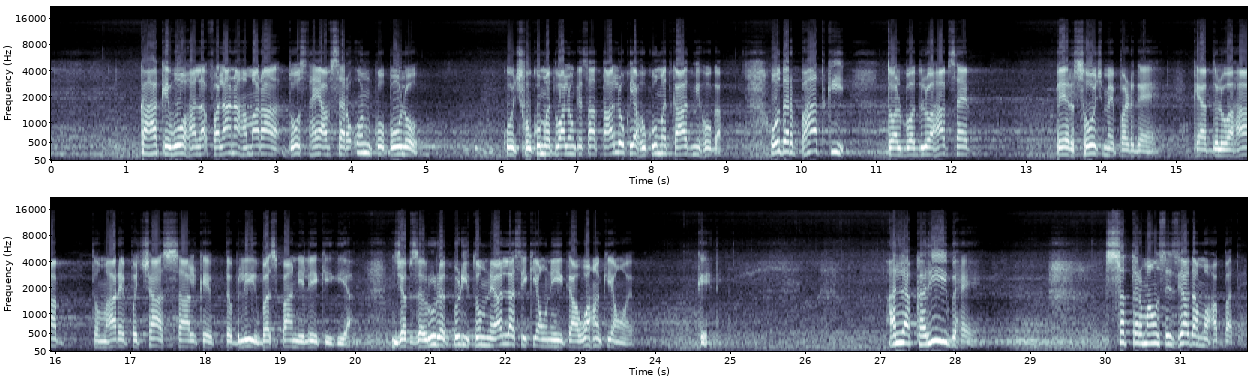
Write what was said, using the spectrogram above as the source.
कहा कि वो फलाना हमारा दोस्त है, अफसर, उनको बोलो। कुछ हुकूमत वालों के साथ ताल्लुक़ या हुकूमत का आदमी होगा। उधर बात की तो अब्दुल वहाब साहब फिर सोच में पड़ गए कि अब्दुल वहाब तुम्हारे पचास साल के तबलीग बस पानी लेके गया। जब ज़रूरत पड़ी तुमने अल्लाह से क्यों नहीं कहा, वहाँ क्यों है कह दिया। अल्लाह करीब है। सत्तर माओ से ज़्यादा मोहब्बत है।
